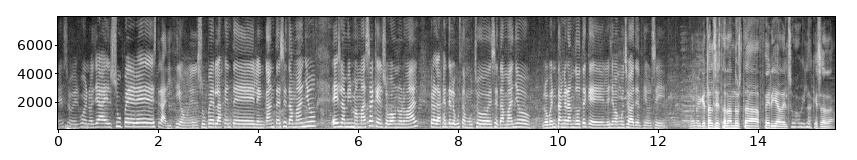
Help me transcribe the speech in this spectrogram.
Eso es, bueno, ya el súper es tradición, el súper la gente le encanta ese tamaño, es la misma masa que el sobao normal, pero a la gente le gusta mucho ese tamaño, lo ven tan grandote que les llama mucho la atención, sí. Bueno, ¿y qué tal se está dando esta feria del sobao y la quesada?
